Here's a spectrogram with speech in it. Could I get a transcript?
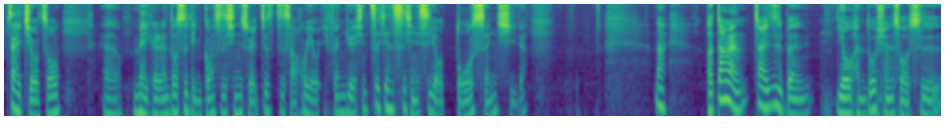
在九州，呃，每个人都是领公司薪水，就是至少会有一份月薪。这件事情是有多神奇的？那呃，当然，在日本有很多选手是，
